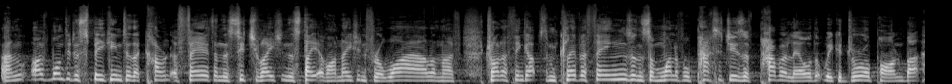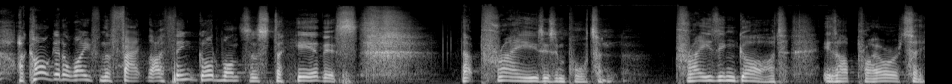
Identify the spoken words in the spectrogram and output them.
And I've wanted to speak into the current affairs and the situation, the state of our nation for a while, and I've tried to think up some clever things and some wonderful passages of parallel that we could draw upon, but I can't get away from the fact that I think God wants us to hear this that praise is important. Praising God is our priority.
